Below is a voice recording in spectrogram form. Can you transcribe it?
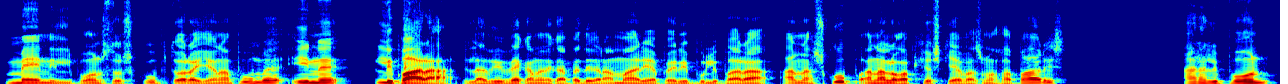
μένει λοιπόν στο σκουπ τώρα για να πούμε είναι λιπαρά. Δηλαδή 10 με 15 γραμμάρια περίπου λιπαρά ανά σκουπ, ανάλογα ποιο σκεύασμα θα πάρεις. Άρα λοιπόν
